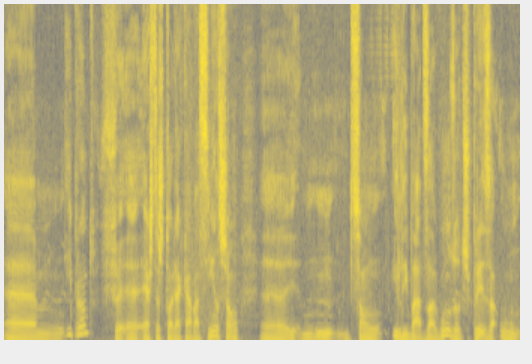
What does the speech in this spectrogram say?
Ahm, e pronto, eh, esta história acaba assim. Eles são, n- são ilibados alguns, outros presos, um-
